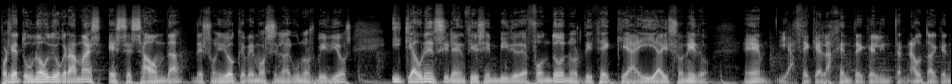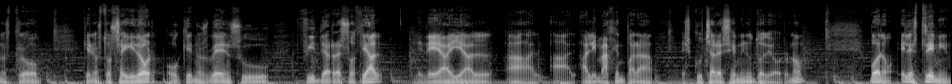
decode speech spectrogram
Por cierto, un audiograma es, esa onda de sonido que vemos en algunos vídeos y que aún en silencio y sin vídeo de fondo nos dice que ahí hay sonido. ¿eh? Y hace que la gente, que el internauta, que nuestro, que nuestro seguidor o que nos ve en su feed de red social, le dé ahí al, a la imagen para escuchar ese minuto de oro. ¿no? Bueno, el streaming.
